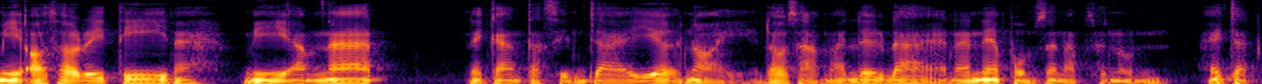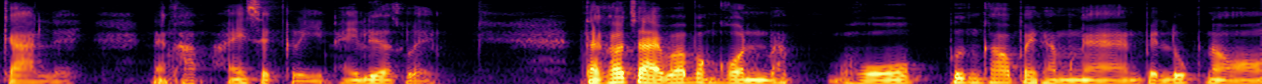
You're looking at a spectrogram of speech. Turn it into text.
มี authority นะ มีอำนาจในการตัดสินใจเยอะหน่อย เราสามารถเลือกได้ อันนั้นเนี่ยผมสนับสนุนให้จัดการเลยนะครับ ให้สกรีนให้เลือกเลย แต่เข้าใจว่าบางคนแบบโหเพิ่งเข้าไปทำงานเป็นลูกน้อง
